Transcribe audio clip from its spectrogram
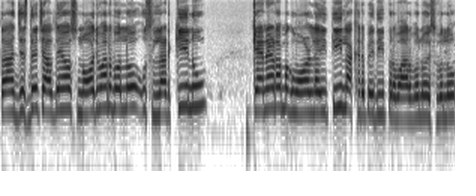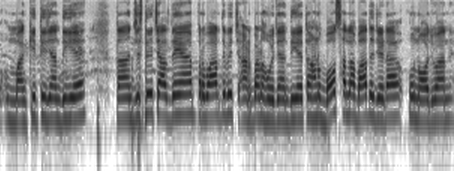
ਤਾਂ ਜਿਸ ਦੇ ਚੱਲਦੇ ਆ, ਉਸ ਨੌਜਵਾਨ ਵੱਲੋਂ ਉਸ ਲੜਕੀ ਨੂੰ ਕੈਨੇਡਾ ਮੰਗਵਾਉਣ ਲਈ 30 ਲੱਖ ਰੁਪਏ ਦੀ ਪਰਿਵਾਰ ਵੱਲੋਂ ਇਸ ਵੱਲੋਂ ਮੰਗ ਕੀਤੀ ਜਾਂਦੀ ਹੈ। ਤਾਂ ਜਿਸ ਦੇ ਚੱਲਦੇ ਆ, ਪਰਿਵਾਰ ਦੇ ਵਿੱਚ ਅਣਬਣ ਹੋ ਜਾਂਦੀ ਹੈ। ਤਾਂ ਹੁਣ ਬਹੁਤ ਸਾਲਾਂ ਬਾਅਦ ਜਿਹੜਾ ਉਹ ਨੌਜਵਾਨ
